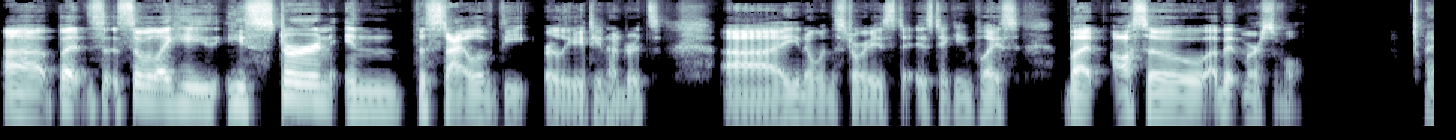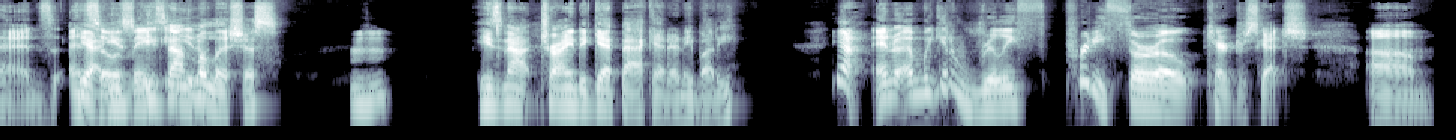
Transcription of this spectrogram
Uh, but so, so like he he's stern in the style of the early 1800s, uh, you know, when the story is is taking place, but also a bit merciful. And and yeah, so he's, he's not malicious. Mhm. He's not trying to get back at anybody. Yeah, and and we get a really pretty thorough character sketch um,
